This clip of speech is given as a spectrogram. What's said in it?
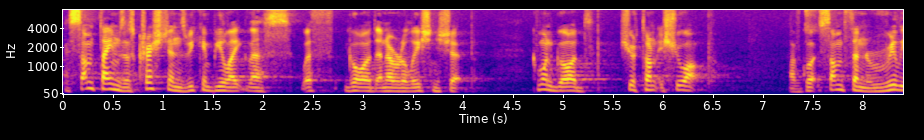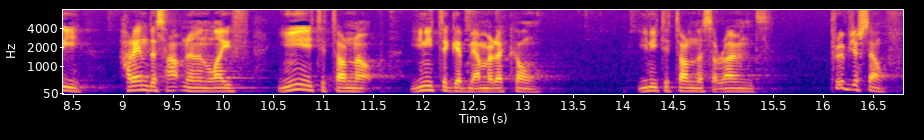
And sometimes as Christians, we can be like this with God in our relationship. Come on, God, it's your turn to show up. I've got something really horrendous happening in life. You need to turn up. You need to give me a miracle. You need to turn this around. Prove yourself.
